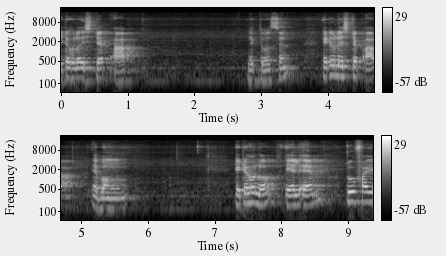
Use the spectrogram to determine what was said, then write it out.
এটা হলো স্টেপ আপ দেখতে পাচ্ছেন? এটা হলো স্টেপ আপ এবং এটা হলো L M two five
